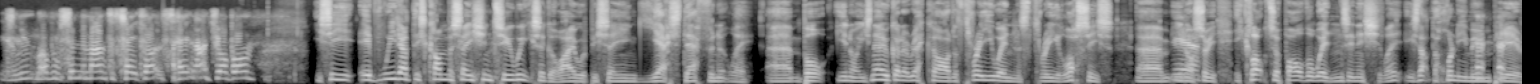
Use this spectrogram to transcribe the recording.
is Luke Robinson the man to take that take that job on? You see, if we'd had this conversation two weeks ago, I would be saying yes, definitely. Um, but you know, he's now got a record of three wins, three losses. Um, You know, so he, he clocked up all the wins initially. He's at the honeymoon period,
